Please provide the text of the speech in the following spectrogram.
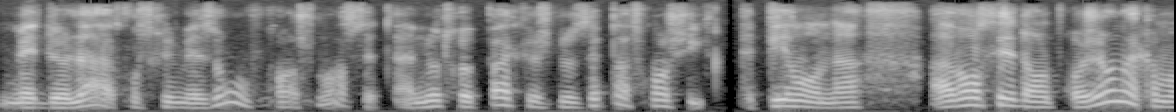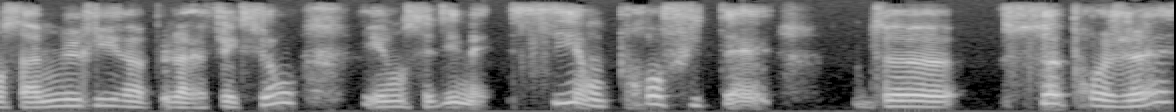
mais de là à construire une maison, franchement, c'est un autre pas que je n'osais pas franchir. Et puis on a avancé dans le projet, on a commencé à mûrir un peu la réflexion et on s'est dit, mais si on profitait de ce projet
